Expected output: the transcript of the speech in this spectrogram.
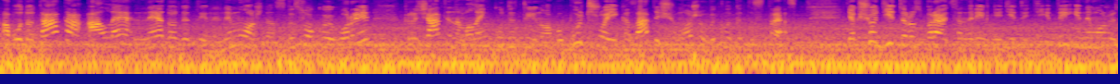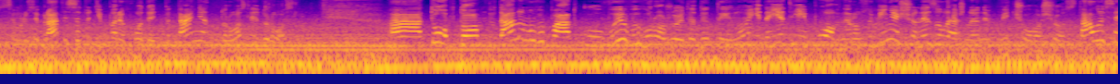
або до тата, але не до дитини. Не можна з високої гори кричати на маленьку дитину або будь-що їй казати, що може викликати стрес. Якщо діти розбираються на рівні діти-діти і не можуть з цим розібратися, тоді переходить питання дорослі-дорослі. Тобто, в даному випадку ви вигорожуєте дитину і даєте їй повне розуміння, що незалежно від чого, що сталося,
